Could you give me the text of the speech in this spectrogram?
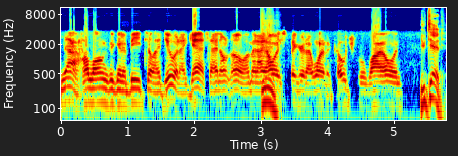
yeah. How long is it going to be till I do it? I guess I don't know. I mean, I Hmm. always figured I wanted to coach for a while, and You did.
